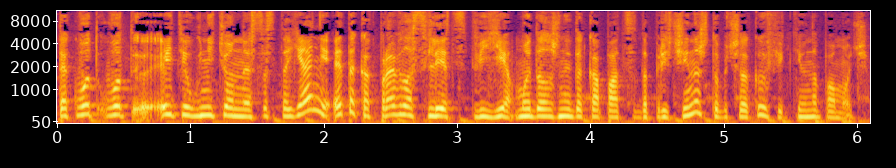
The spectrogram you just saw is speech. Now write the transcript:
Так вот, вот эти угнетенные состояния, это, как правило, следствие. Мы должны докопаться до причины, чтобы человеку эффективно помочь.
